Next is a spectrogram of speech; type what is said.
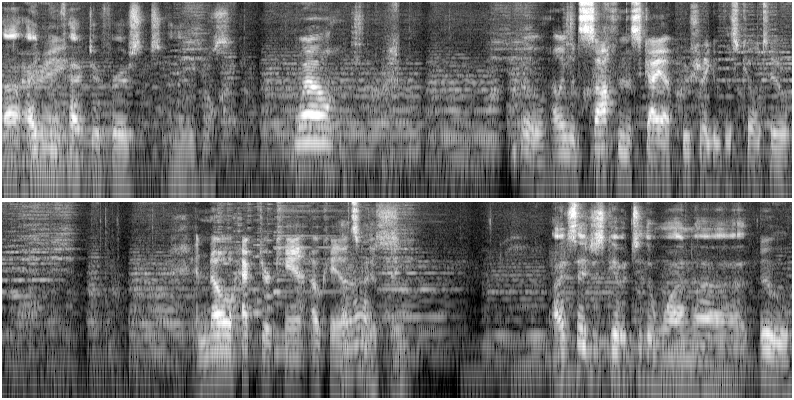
Uh, I'd move Hector first, and then you can just... Well. Oh, Eliwood soften this guy up. Who should I give this kill to? And no, Hector can't. Okay, that's a good thing. I'd say just give it to the one, uh... Ooh.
